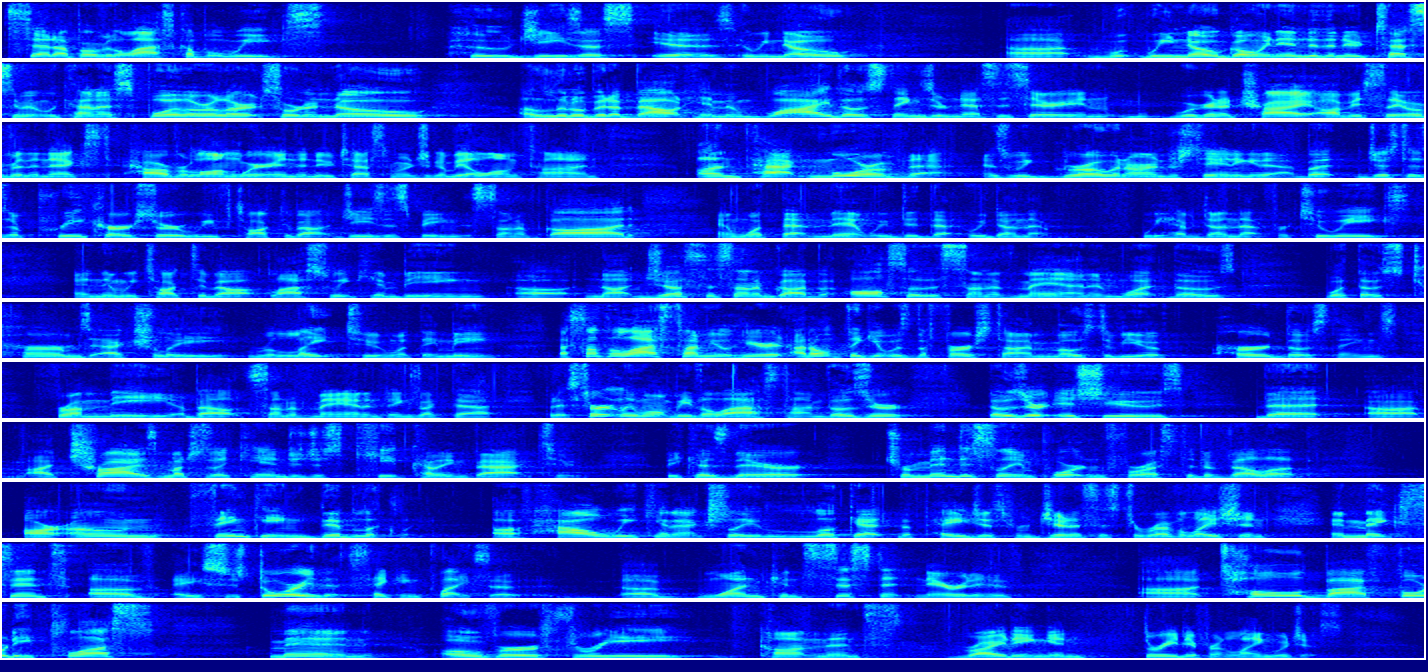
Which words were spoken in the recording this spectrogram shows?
set up over the last couple weeks who Jesus is, who we know. Uh, we know going into the New Testament, we kind of, spoiler alert, sort of know a little bit about him and why those things are necessary. And we're going to try, obviously, over the next however long we're in the New Testament, which is going to be a long time, unpack more of that as we grow in our understanding of that. But just as a precursor, we've talked about Jesus being the Son of God and what that meant. We've did that. We've done that. We have done that for two weeks, and then we talked about last week him being uh, not just the Son of God, but also the Son of Man, and what those what those terms actually relate to and what they mean. That's not the last time you'll hear it. I don't think it was the first time. Most of you have heard those things from me about Son of Man and things like that, but it certainly won't be the last time. Those are those are issues that uh, I try as much as I can to just keep coming back to because they're tremendously important for us to develop our own thinking biblically of how we can actually look at the pages from Genesis to Revelation and make sense of a story that's taking place, a, a one consistent narrative uh, told by 40 plus men over three continents, writing in three different languages.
